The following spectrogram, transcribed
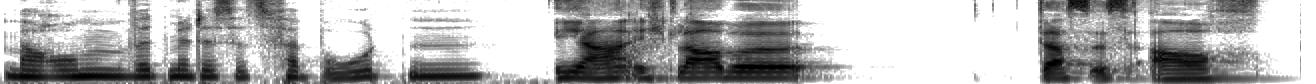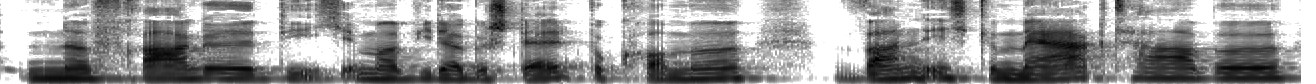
warum wird mir das jetzt verboten? Ja, ich glaube, das ist auch eine Frage, die ich immer wieder gestellt bekomme, wann ich gemerkt habe,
